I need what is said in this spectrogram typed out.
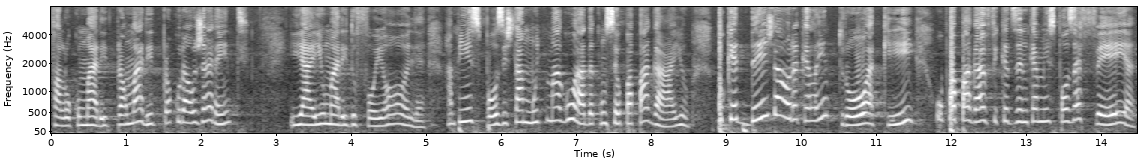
falou com o marido para o marido procurar o gerente. E aí o marido foi: Olha, a minha esposa está muito magoada com seu papagaio. Porque desde a hora que ela entrou aqui, o papagaio fica dizendo que a minha esposa é feia.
